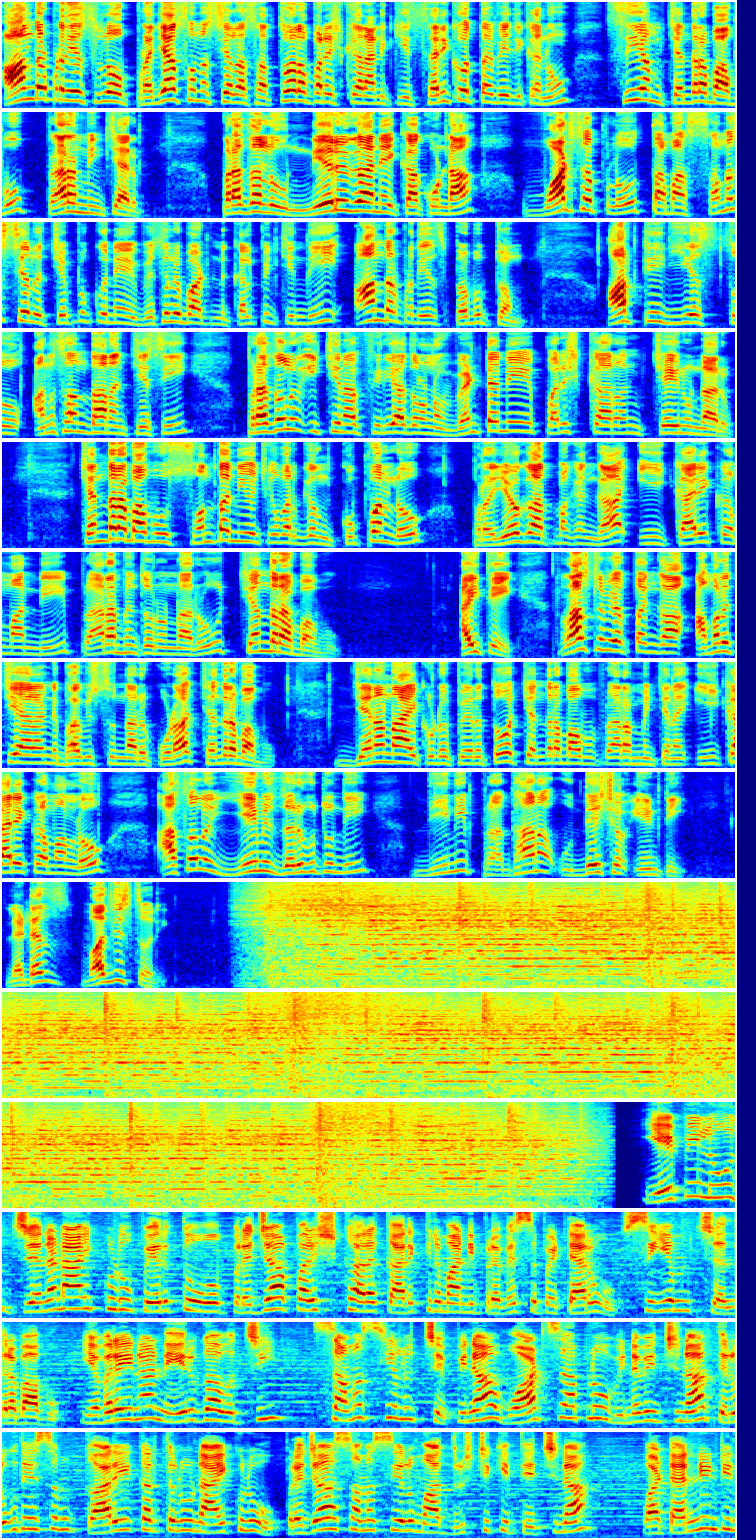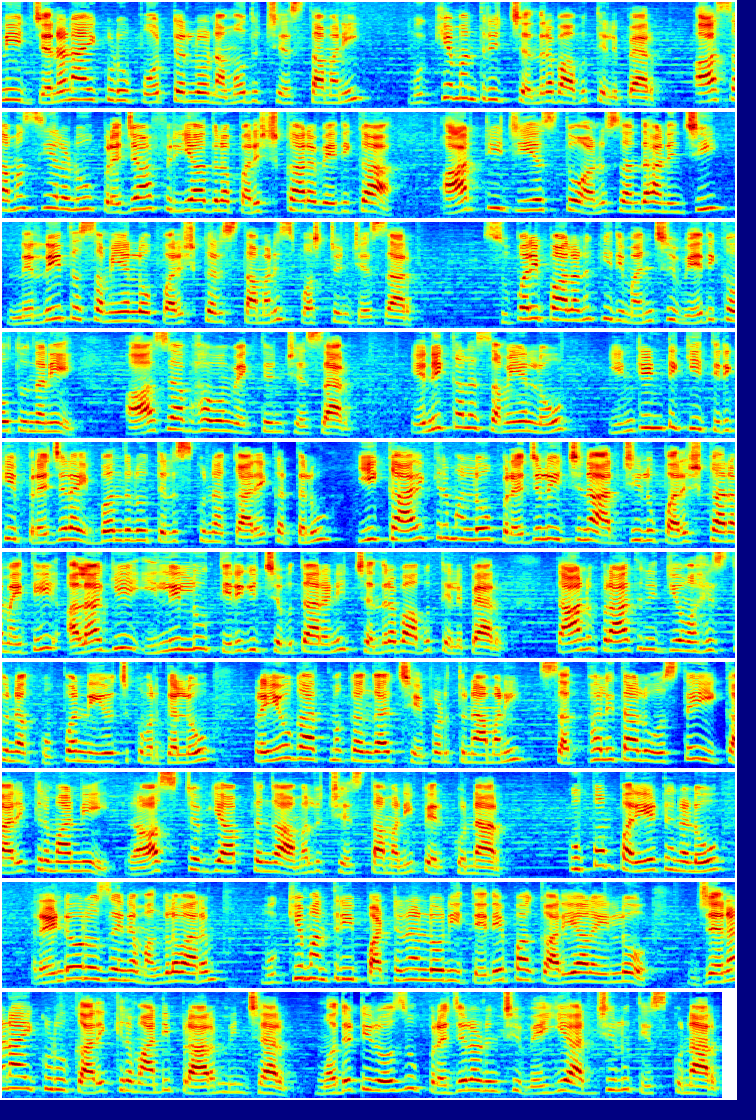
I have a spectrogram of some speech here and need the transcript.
ఆంధ్రప్రదేశ్లో ప్రజా సమస్యల సత్వర పరిష్కారానికి సరికొత్త వేదికను సీఎం చంద్రబాబు ప్రారంభించారు. ప్రజలు నేరుగానే కాకుండా వాట్సాప్లో తమ సమస్యలు చెప్పుకునే వెసులుబాటును కల్పించింది ఆంధ్రప్రదేశ్ ప్రభుత్వం. ఆర్టీజీఎస్తో అనుసంధానం చేసి ప్రజలు ఇచ్చిన ఫిర్యాదులను వెంటనే పరిష్కారం చేయనున్నారు. చంద్రబాబు సొంత నియోజకవర్గం కుప్పంలో ప్రయోగాత్మకంగా ఈ కార్యక్రమాన్ని ప్రారంభించనున్నారు చంద్రబాబు. అయితే రాష్ట్ర వ్యాప్తంగా అమలు చేయాలని భావిస్తున్నారు కూడా చంద్రబాబు. జననాయకుడు పేరుతో చంద్రబాబు ప్రారంభించిన ఈ కార్యక్రమంలో అసలు ఏమి జరుగుతుంది? దీని ప్రధాన ఉద్దేశం ఏంటి? లెటర్స్ వాచ్ స్టోరీ ఏపీ జననాయకుడు పేరుతో ఓ ప్రజా పరిష్కార కార్యక్రమాన్ని ప్రవేశపెట్టారు సీఎం చంద్రబాబు. ఎవరైనా నేరుగా వచ్చి సమస్యలు చెప్పినా వాట్సాప్లో వినవించినా తెలుగుదేశం కార్యకర్తలు నాయకులు ప్రజా సమస్యలు మా దృష్టికి తెచ్చినా వాటన్నింటినీ జననాయకుడు పోర్టల్లో నమోదు చేస్తామని ముఖ్యమంత్రి చంద్రబాబు తెలిపారు. ఆ సమస్యలను ప్రజా ఫిర్యాదుల పరిష్కార వేదిక ఆర్టీజీఎస్తో అనుసంధానించి నిర్ణీత సమయంలో పరిష్కరిస్తామని స్పష్టం చేశారు. సుపరిపాలనకు ఇది మంచి వేదిక అవుతుందని ఆశాభావం వ్యక్తం చేశారు. ఎన్నికల సమయంలో ఇంటింటికి తిరిగి ప్రజల ఇబ్బందులు తెలుసుకున్న కార్యకర్తలు ఈ కార్యక్రమంలో ప్రజలు ఇచ్చిన అర్జీలు పరిష్కారమైతే అలాగే ఇల్లిల్లు తిరిగి చెబుతారని చంద్రబాబు తెలిపారు. తాను ప్రాతినిధ్యం వహిస్తున్న కుప్పం నియోజకవర్గంలో ప్రయోగాత్మకంగా చేపడుతున్నామని సత్ఫలితాలు వస్తే ఈ కార్యక్రమాన్ని రాష్ట్ర వ్యాప్తంగా అమలు చేస్తామని పేర్కొన్నారు. కుప్పం పర్యటనలో రెండో రోజైన మంగళవారం ముఖ్యమంత్రి పట్టణంలోని తెదేపా కార్యాలయంలో జననాయకుడు కార్యక్రమాన్ని ప్రారంభించారు. మొదటి రోజు ప్రజల నుంచి వెయ్యి అర్జీలు తీసుకున్నారు.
